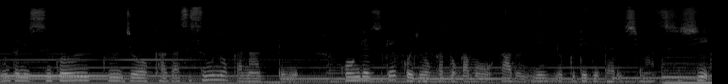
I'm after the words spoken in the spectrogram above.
本当にすごく浄化が進むのかなっていう今月結構浄化とかもカードにねよく出てたりしますし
